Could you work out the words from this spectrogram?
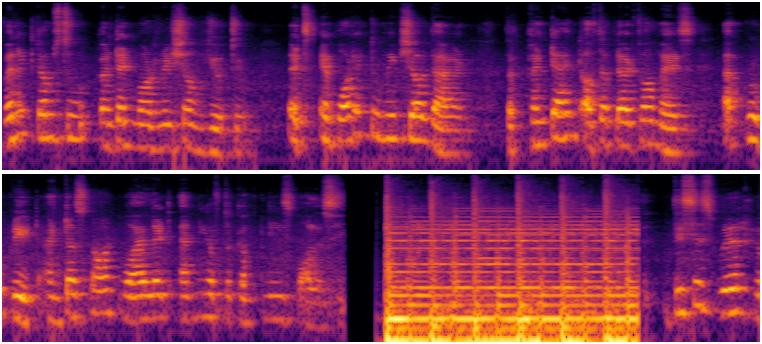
When it comes to content moderation on YouTube, it's important to make sure that the content of the platform is appropriate and does not violate any of the company's policy. This is where human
